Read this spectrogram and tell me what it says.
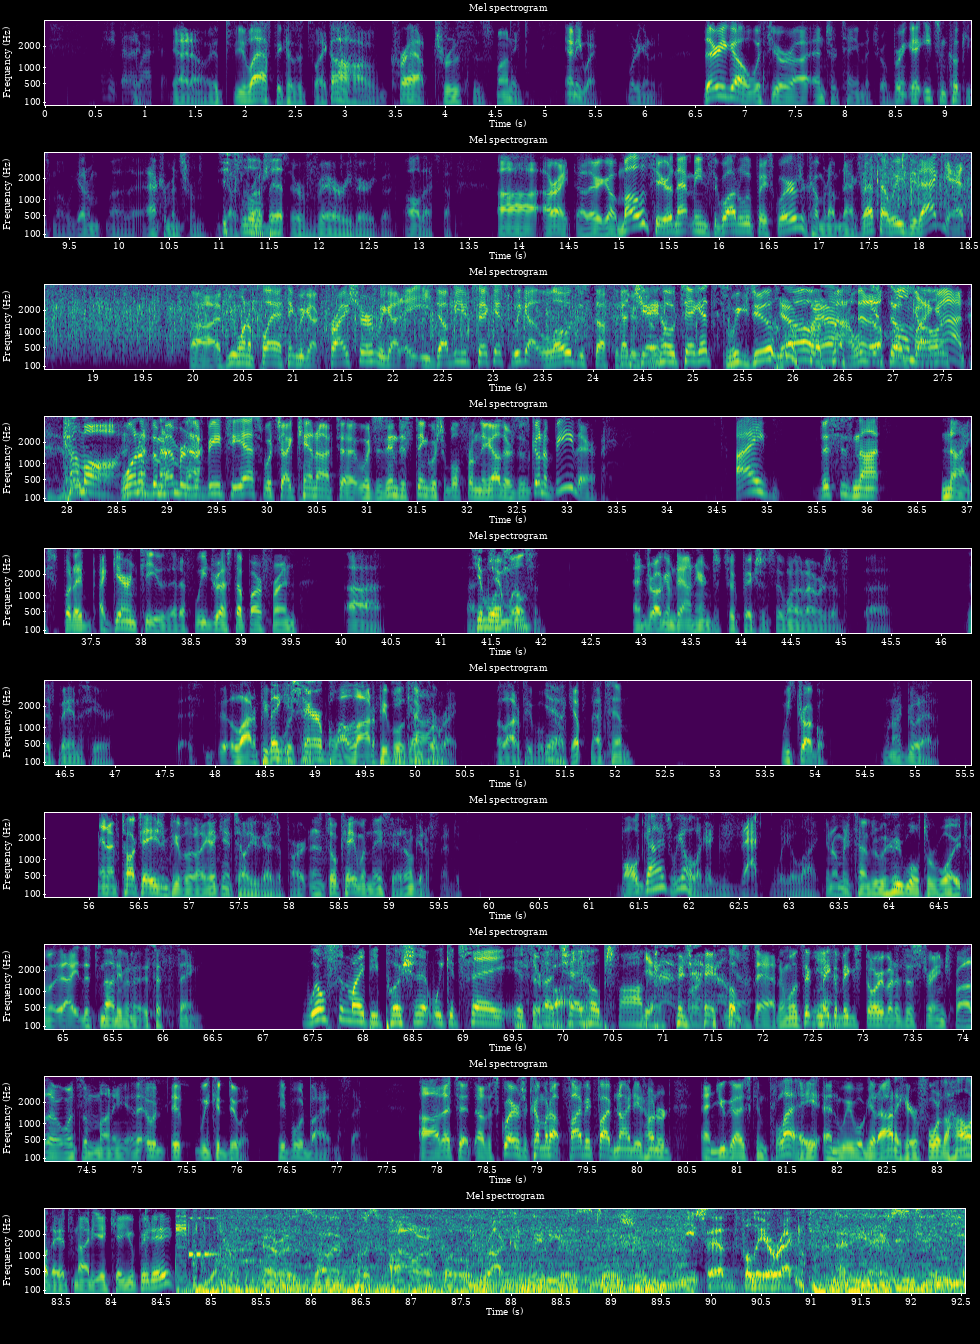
I hate that I laughed at Yeah, I know. It's you laugh because it's like, oh crap, truth is funny. Anyway, what are you going to do? There you go with your uh, entertainment drill. Bring uh, eat some cookies, Mo. We got them. Uh, the Ackermans from you Just gotta a little crush bit. They're very, very good. All that stuff. Uh, all right, uh, there you go. Mo's here, and that means the Guadalupe Squares are coming up next. That's how easy that gets. Uh, if you want to play, I think we got Kreischer, we got AEW tickets, we got loads of stuff to Got choose J from. Tickets. We do. Yeah, oh, yeah, we'll get those oh my going. god! Come on. One of the members of BTS, which I cannot, uh, which is indistinguishable from the others, is going to be there. I. This is not nice, but I, I guarantee you that if we dressed up our friend uh, uh, Jim Wilson. And drug him down here and just took pictures, so one of the members of uh, this band is here. A lot of people Make would his think, hair blonde. A lot of people You would think got we're right. A lot of people would Yeah. be like, "Yep, that's him." We struggle. We're not good at it. And I've talked to Asian people. They're like, "I can't tell you guys apart," and it's okay when they say it. I don't get offended. Bald guys, we all look exactly alike. You know how many times, we, "Hey, Walter White." I- It's not even. A, it's a thing. Wilson might be pushing it. We could say it's their uh, father. J Hope's father. Yeah, J Hope's yeah. dad, and we'll take, Yeah. make a big story about his estranged father who wants some money, and it would, it, we could do it. People would buy it in a second. Uh, that's it. Uh, the squares are coming up 585 9800, and you guys can play, and we will get out of here for the holiday. It's 98 KUPD. Arizona's most powerful rock radio station. He said, fully erect. 98 KUPD.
